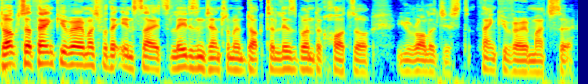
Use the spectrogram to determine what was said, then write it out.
Doctor, thank you very much for the insights. Ladies and gentlemen, Dr. Lysbon de Khotso, urologist. Thank you very much, sir.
